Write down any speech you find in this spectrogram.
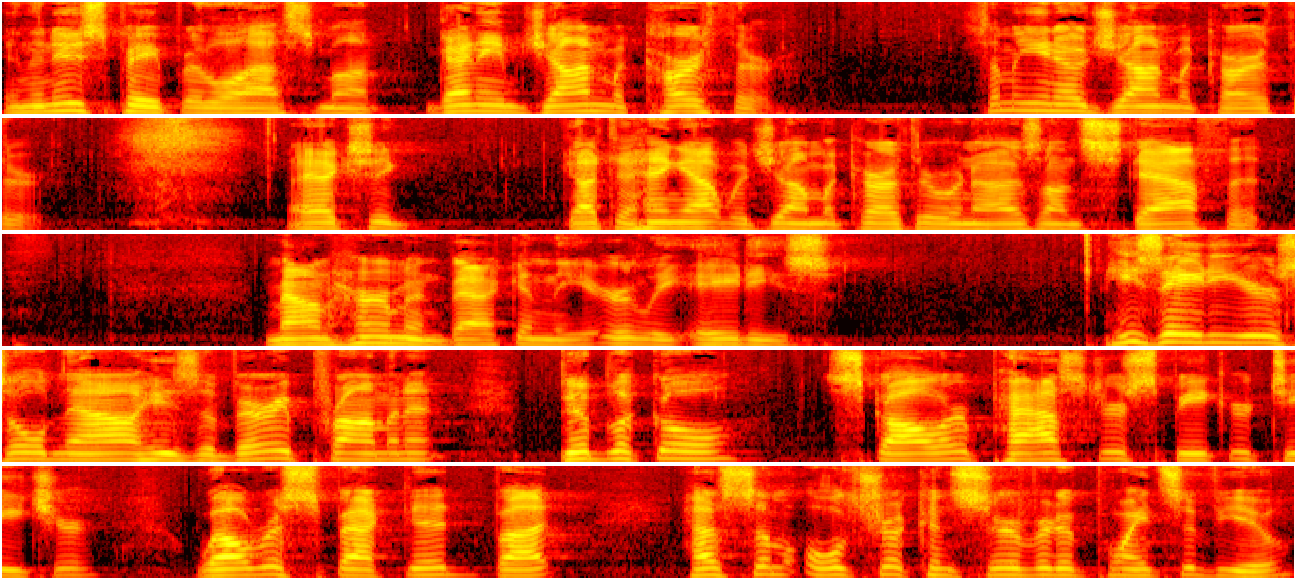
in the newspaper the last month. A guy named John MacArthur. Some of you know John MacArthur. I actually got to hang out with John MacArthur when I was on staff at Mount Hermon back in the early 80s. He's 80 years old now. He's a very prominent biblical scholar, pastor, speaker, teacher, well respected, but has some ultra conservative points of view.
